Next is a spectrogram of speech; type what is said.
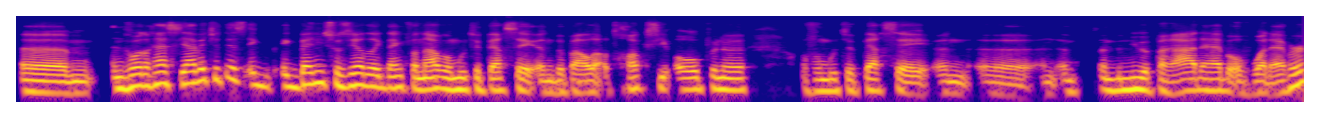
Um, en voor de rest, ja, weet je, het is, ik, ik ben niet zozeer dat ik denk van, nou, we moeten per se een bepaalde attractie openen, of we moeten per se een, uh, een, een, een, nieuwe parade hebben, of whatever.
